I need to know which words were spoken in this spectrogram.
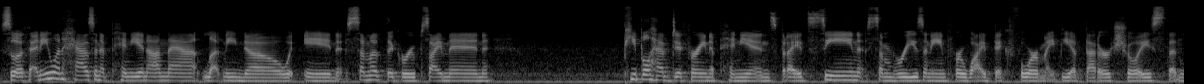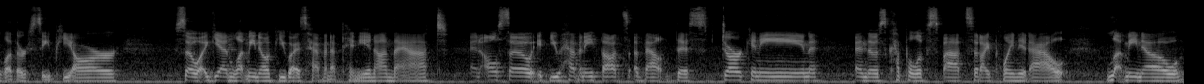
So if anyone has an opinion on that, let me know. In some of the groups I'm in, people have differing opinions, but I had seen some reasoning for why Bick 4 might be a better choice than leather CPR. So again, let me know if you guys have an opinion on that. And also, if you have any thoughts about this darkening and those couple of spots that I pointed out, let me know.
